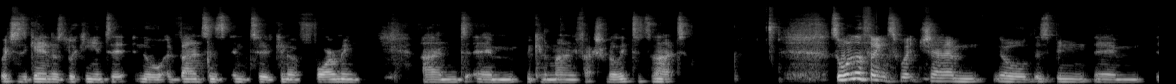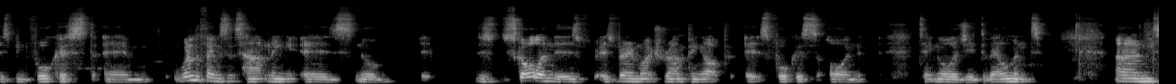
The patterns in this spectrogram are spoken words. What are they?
which is again is looking into you know advances into kind of forming and um, kind of manufacturing related to that. So one of the things which um, you know has been um, has been focused. Um, one of the things that's happening is you know Scotland is is very much ramping up its focus on technology development. And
